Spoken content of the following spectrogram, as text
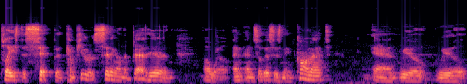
place to sit. The computer's sitting on the bed here and oh well. And and so this is named comment and we'll we'll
